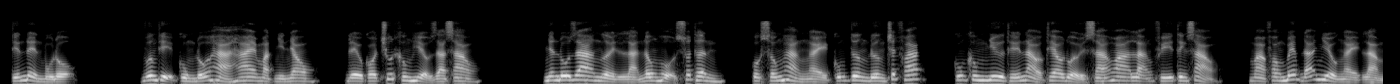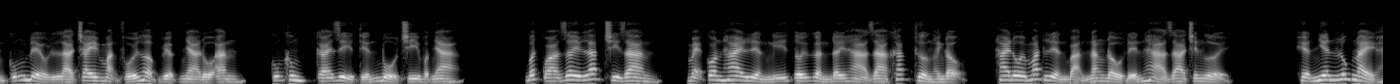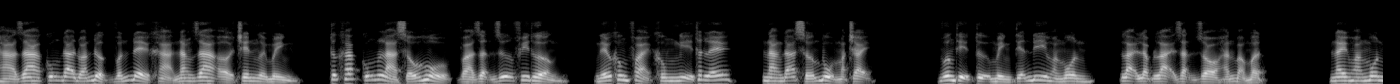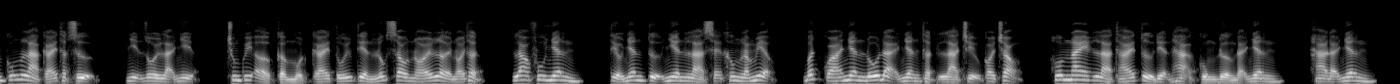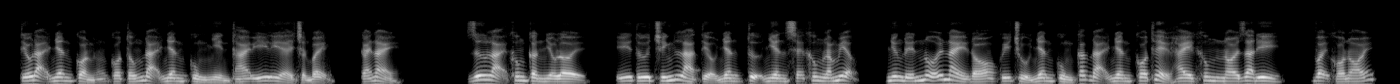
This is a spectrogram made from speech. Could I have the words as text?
Tiến đền bù độ. Vương thị cùng Đỗ Hà hai mặt nhìn nhau, đều có chút không hiểu ra sao. Nhân Đỗ gia người là nông hộ xuất thân, cuộc sống hàng ngày cũng tương đương chất phác, cũng không như thế nào theo đuổi xa hoa lãng phí tinh xảo, mà phòng bếp đã nhiều ngày làm cũng đều là chay mặn phối hợp việc nhà đồ ăn, cũng không cái gì tiến bổ chi vật nha. Bất quá giây lát chi gian, mẹ con hai liền nghĩ tới gần đây Hà Gia khắc thường hành động, hai đôi mắt liền bản năng đầu đến Hà Gia trên người. Hiện nhiên lúc này Hà Gia cũng đã đoán được vấn đề khả năng ra ở trên người mình, tức khắc cũng là xấu hổ và giận dữ phi thường, nếu không phải không nghĩ thất lễ, nàng đã sớm bụ mặt chạy. Vương thị tự mình tiễn đi hoàng môn, lại lặp lại dặn dò hắn bảo mật. Này hoàng môn cũng là cái thật sự, nhịn rồi lại nhịn, trung quy ở cầm một cái túi tiền lúc sau nói lời nói thật, lao phu nhân, tiểu nhân tự nhiên là sẽ không lắm miệng, bất quá nhân đỗ đại nhân thật là chịu coi trọng, hôm nay là thái tử điện hạ cùng đường đại nhân, hà đại nhân, tiếu đại nhân còn có tống đại nhân cùng nhìn thái ý để trần bệnh, cái này. Dư lại không cần nhiều lời, ý tứ chính là tiểu nhân tự nhiên sẽ không lắm miệng, nhưng đến nỗi này đó quý chủ nhân cùng các đại nhân có thể hay không nói ra đi, vậy khó nói.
